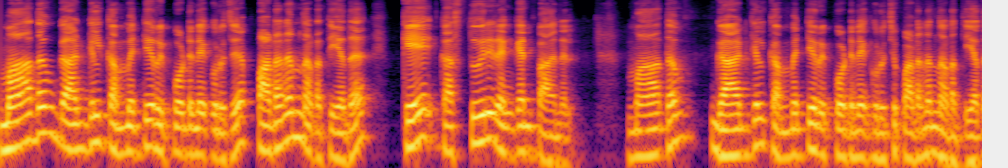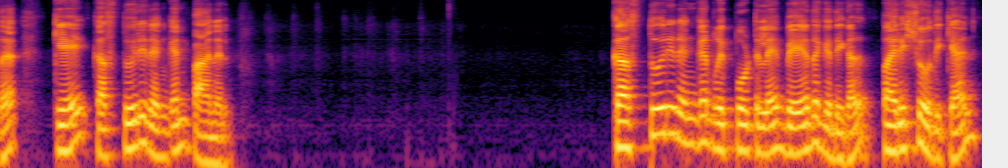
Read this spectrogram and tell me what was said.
മാധവ് ഗാഡ്ഗിൽ കമ്മിറ്റി റിപ്പോർട്ടിനെ കുറിച്ച് പഠനം നടത്തിയത് K Kasturirangan panel. Madhav Gadgil committee റിപ്പോർട്ടിനെ കുറിച്ച് പഠനം നടത്തിയത് കെ കസ്തൂരി രംഗൻ പാനൽ. കസ്തൂരി രംഗൻ റിപ്പോർട്ടിലെ ഭേദഗതികൾ പരിശോധിക്കാൻ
